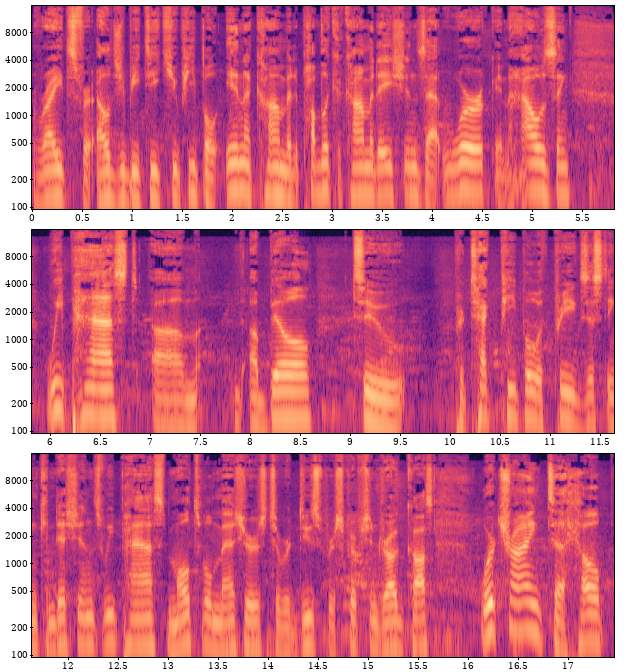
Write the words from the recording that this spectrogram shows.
rights for LGBTQ people in accommod- public accommodations, at work, in housing. We passed um, a bill to protect people with pre-existing conditions. We passed multiple measures to reduce prescription drug costs. We're trying to help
